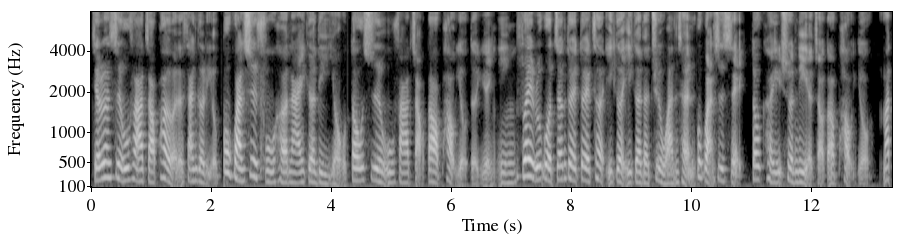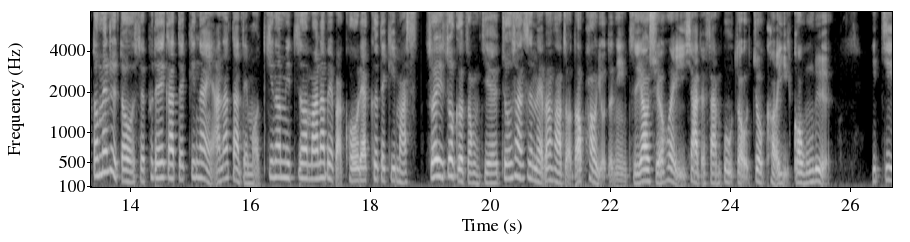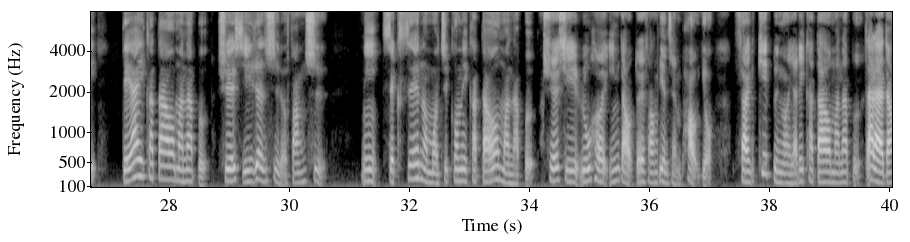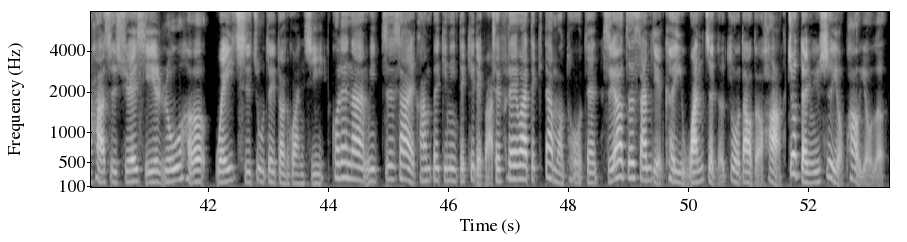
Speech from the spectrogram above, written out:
结论是无法找炮友的三个理由，不管是符合哪一个理由，都是无法找到炮友的原因。所以，如果针对对策一个一个的去完成，不管是谁，都可以顺利的找到炮友。まとめると、射プレができないあなたでも、気の蜜を学べば攻略できます。所以做个总结，就算是没办法找到炮友的你，只要学会以下的三步骤，就可以攻略。以及出会い方を学ぶ，学习认识的方式。二、セクシーな持ち込みカタを学ぶ，学习如何引导对方变成炮友。三、キープのやりカタを学ぶ，再来的话是学习如何维持住这段关系。これな三着さえ兼ねぎにできるば、セフレはできたも当然。只要这三点可以完整的做到的话，就等于是有炮友了。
